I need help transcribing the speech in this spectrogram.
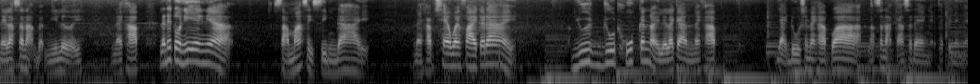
ในลักษณะแบบนี้เลยนะครับ และในตัวนี้เองเนี่ยสามารถใส่ซิมได้นะครับแชร์ Wi-Fi ก็ได้ยู YouTube กันหน่อยเลยละกันนะครับ อยากดูใช่ไหมครับว่าลักษณะการแสดงเนี่ยจะเป็นยังไง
